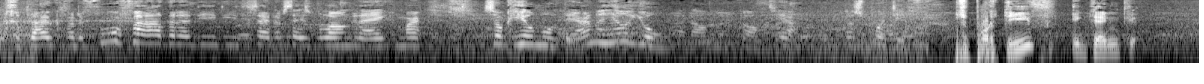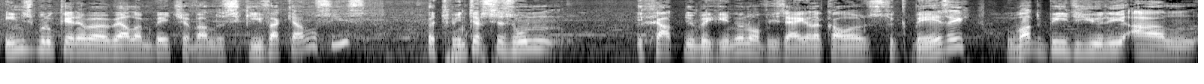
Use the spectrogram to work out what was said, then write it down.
de, gebruiken van de voorvaderen, die, die zijn nog steeds belangrijk, maar het is ook heel modern en heel jong aan de andere kant. Ja, sportief. Sportief, ik denk Innsbruck kennen we wel een beetje van de skivakanties. Het winterseizoen gaat nu beginnen of is eigenlijk al een stuk bezig. Wat bieden jullie aan,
